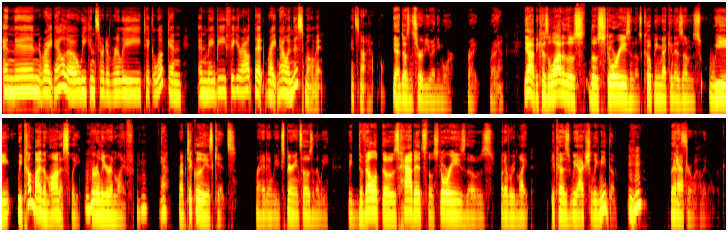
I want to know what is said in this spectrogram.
And then right now though, we can sort of really take a look and and maybe figure out that right now in this moment, it's not helpful. Yeah, it doesn't serve you anymore. Right. Right. Yeah. Yeah. because a lot of those those stories and those coping mechanisms, we we come by them honestly Mhm. earlier in life. Mhm. Yeah. Right, particularly as kids, right? And we experience those and then we we develop those habits, those stories, those whatever we might because we actually need them. Mm-hmm. Then Yes. after a while they don't work.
